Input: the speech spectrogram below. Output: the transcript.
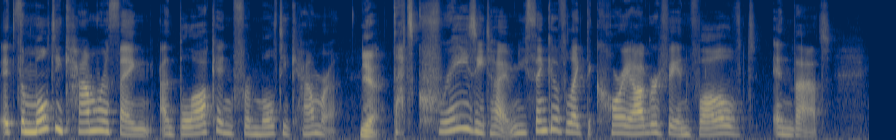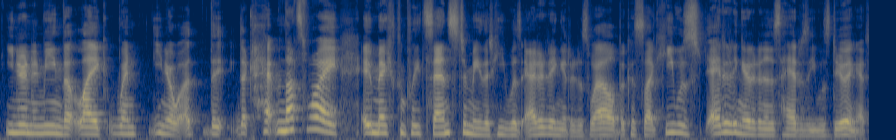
it's the multi-camera thing and blocking for multi-camera. yeah, That's crazy time. You think of like the choreography involved in that. You know what I mean? That like when you know uh, the the and that's why it makes complete sense to me that he was editing it as well because like he was editing it in his head as he was doing it.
